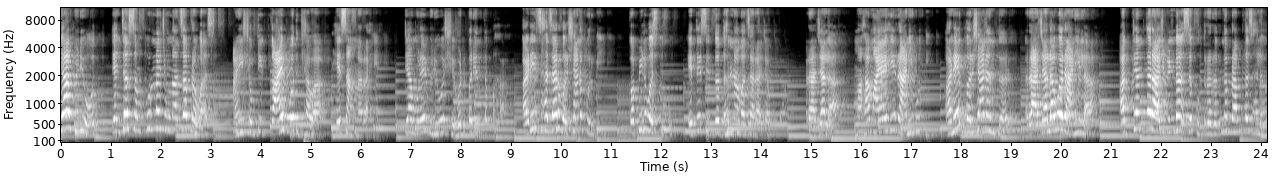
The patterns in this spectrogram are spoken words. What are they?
या व्हिडिओत त्यांच्या संपूर्ण जीवनाचा प्रवास आणि शेवटी काय बोध घ्यावा हे सांगणार आहे. त्यामुळे व्हिडिओ शेवटपर्यंत पहा. अडीच हजार वर्षांपूर्वी कपिल वस्तू येथे सिद्धधन नावाचा राजा होता. राजाला महामाया ही राणी होती. अनेक वर्षानंतर राजाला व राणीला अत्यंत राजविंड असं पुत्ररत्न प्राप्त झालं.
